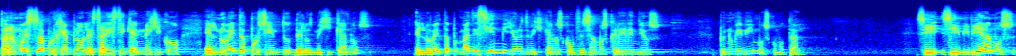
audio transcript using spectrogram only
para muestra, por ejemplo, la estadística en México, el 90% de los mexicanos, el 90, más de 100 millones de mexicanos confesamos creer en Dios, pero no vivimos como tal. Si, si viviéramos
